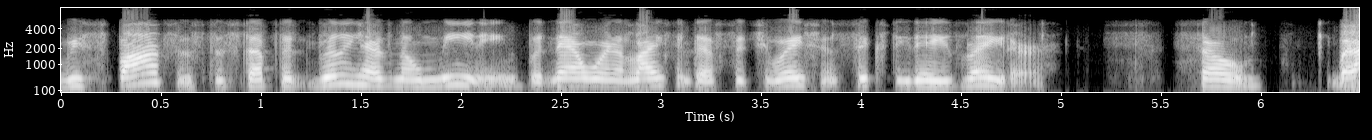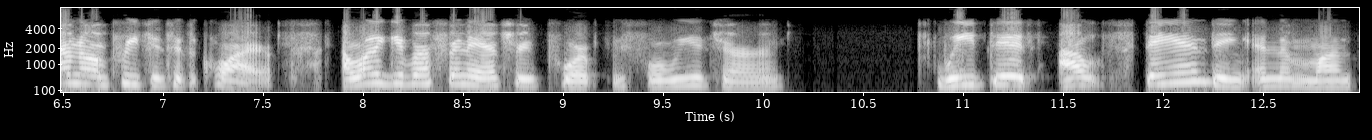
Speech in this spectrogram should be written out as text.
responses to stuff that really has no meaning. But now we're in a life and death situation 60 days later. So, but I know I'm preaching to the choir. I want to give our financial report before we adjourn. We did outstanding in the month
